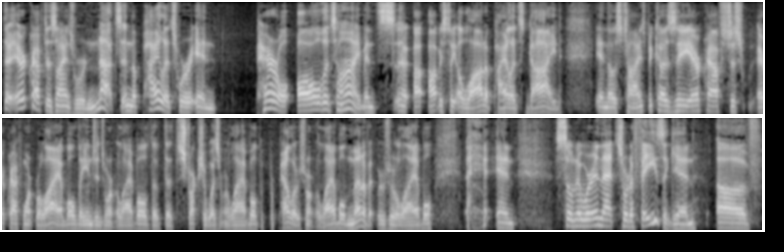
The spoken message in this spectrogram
The aircraft designs were nuts, and the pilots were in peril all the time. And uh, obviously, a lot of pilots died in those times because the aircrafts just aircraft weren't reliable, the engines weren't reliable, the the structure wasn't reliable, the propellers weren't reliable, none of it was reliable, and so now we're in that sort of phase again of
